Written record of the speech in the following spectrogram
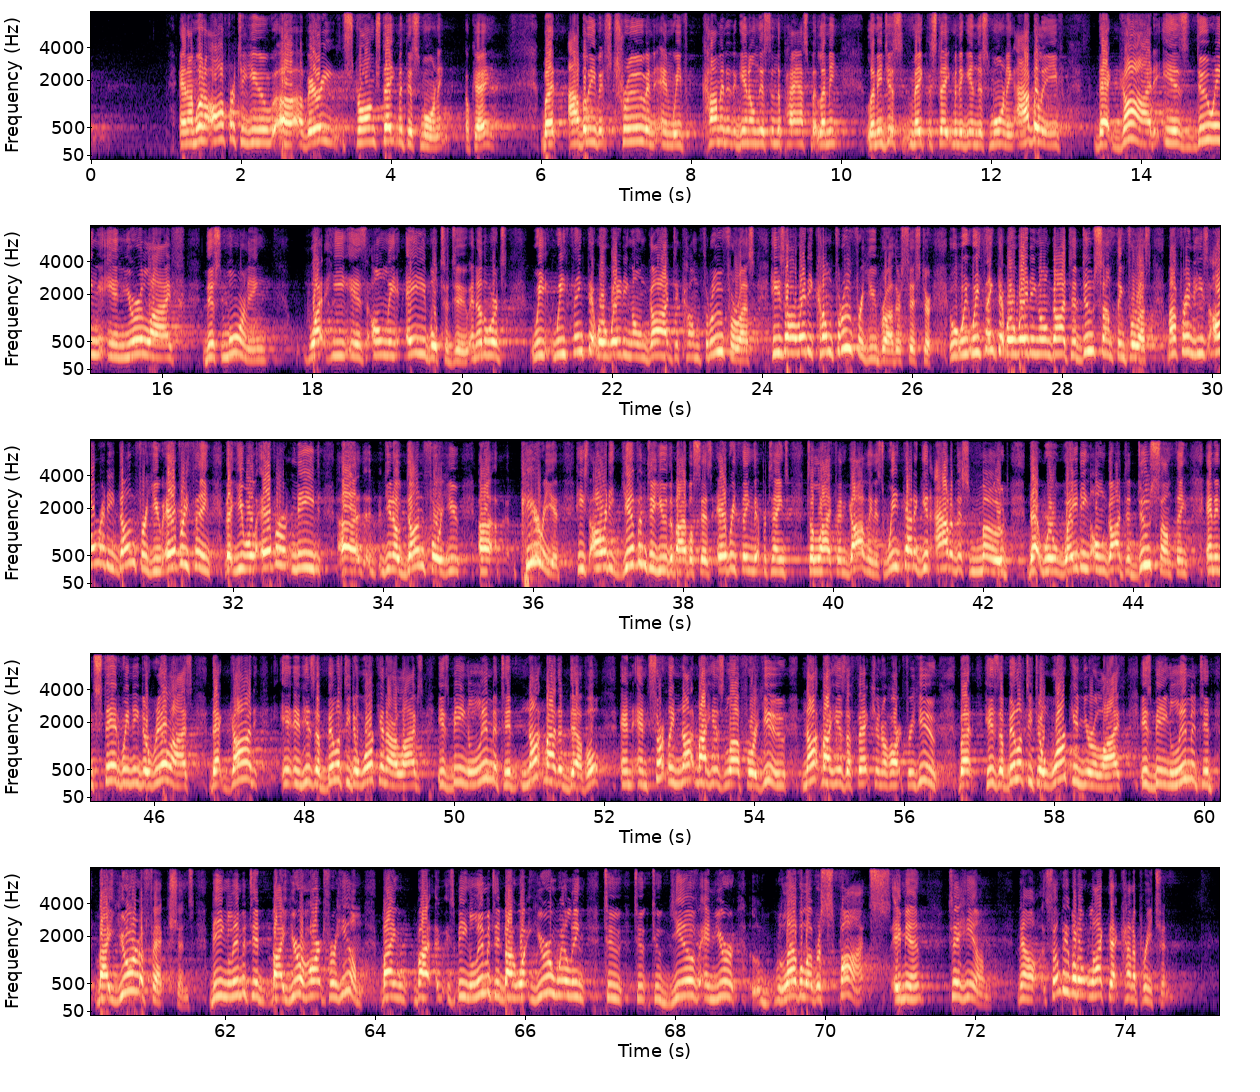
And I'm going to offer to you a, a very strong statement this morning, okay? But I believe it's true, and, and we've commented again on this in the past, but let me, let me just make the statement again this morning. I believe that God is doing in your life this morning what He is only able to do. In other words, we, we think that we're waiting on God to come through for us. He's already come through for you, brother, sister. We, we think that we're waiting on God to do something for us. My friend, He's already done for you everything that you will ever need, uh, you know, done for you. Uh, period. He's already given to you, the Bible says, everything that pertains to life and godliness. We've got to get out of this mode that we're waiting on God to do something, and instead we need to realize that God, in His ability to work in our lives, is being limited not by the devil, and, and certainly not by His love for you, not by His affection or heart for you, but His ability to work in your life is being limited by your affections, being limited by your heart for Him, by, by, it's being limited by what you're willing to, to, to give and your level of response, amen, to Him. Now, some people don't like that kind of preaching.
